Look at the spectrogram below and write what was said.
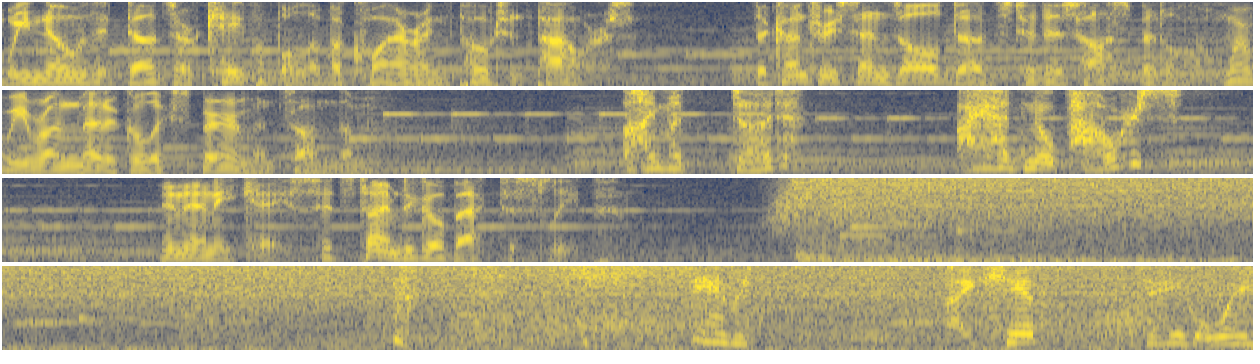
We know that duds are capable of acquiring potent powers. The country sends all duds to this hospital where we run medical experiments on them. I'm a dud? I had no powers? In any case, it's time to go back to sleep. Damn it! I can't stay awake.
